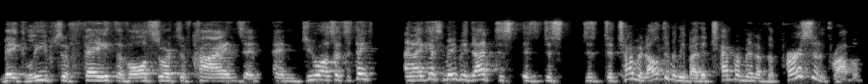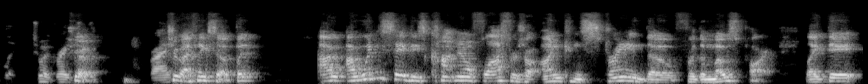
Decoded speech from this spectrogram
make leaps of faith of all sorts of kinds, and, and do all sorts of things. And I guess maybe that just is just, just determined ultimately by the temperament of the person, probably to a great True. degree, right? True, I think so. But I, I wouldn't say these continental philosophers are unconstrained though for the most part. Like they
